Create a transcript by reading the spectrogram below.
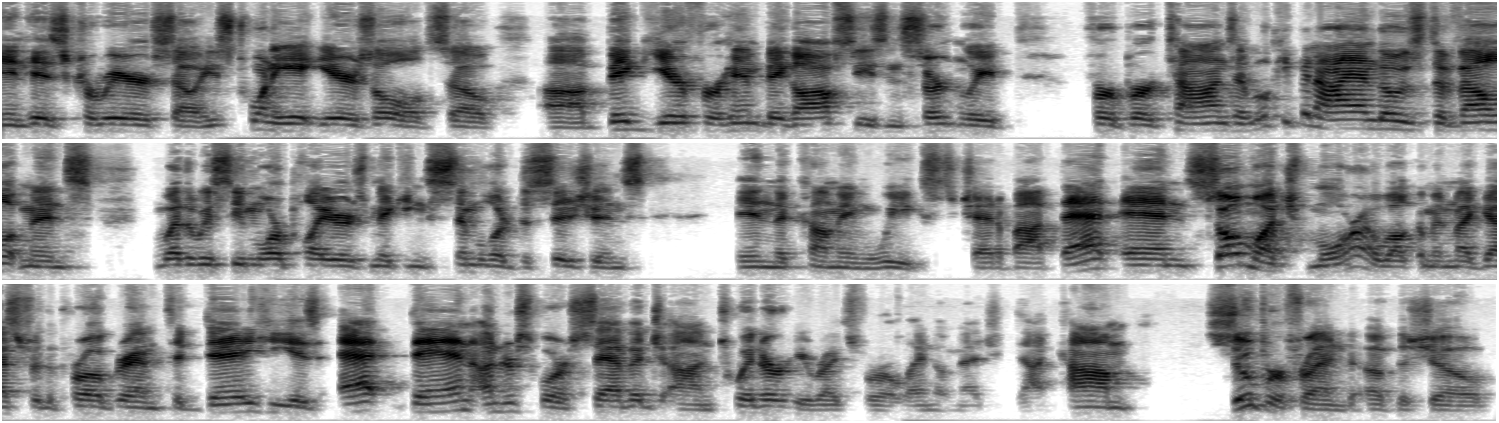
in his career. So he's 28 years old. So uh, big year for him, big offseason, certainly for Bertans. And we'll keep an eye on those developments, whether we see more players making similar decisions in the coming weeks. Chat about that and so much more. I welcome in my guest for the program today. He is at Dan underscore Savage on Twitter. He writes for OrlandoMagic.com. Super friend of the show,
